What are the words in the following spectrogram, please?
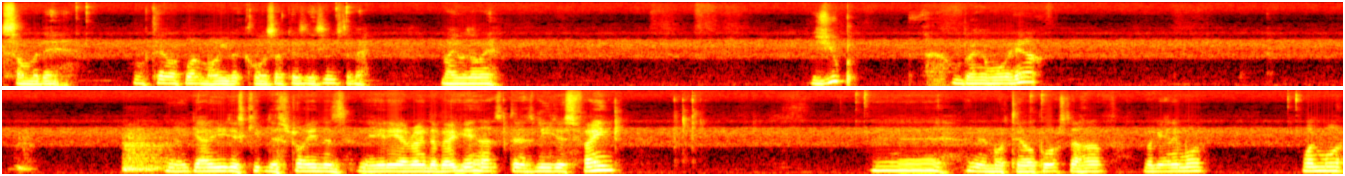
somebody. We'll teleport him a wee bit closer because he seems to be miles away. Zoop. Bring them over here. Right, Gary, you just keep destroying this, the area around about you. That's me just fine. Uh, how many more teleports do I have? Have I got any more? One more.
